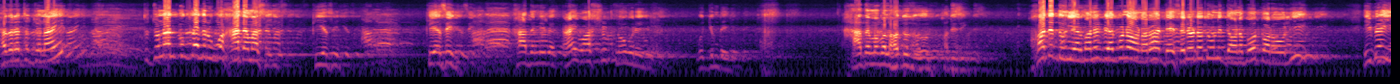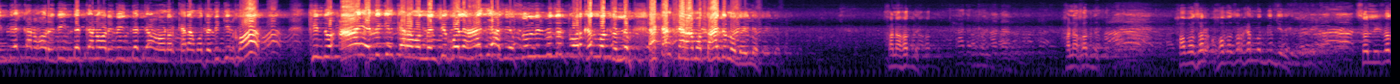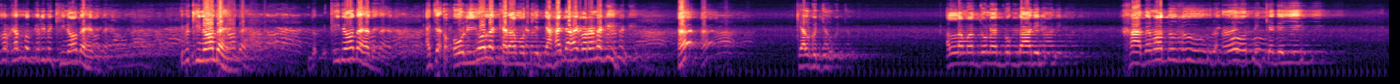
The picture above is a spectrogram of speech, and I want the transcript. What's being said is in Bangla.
হজরত জোনাই তো জোনাদ বুকদাদের উপর খাদেম আছিল। কি আছিল? কি আছিল? খাদেমি আই নো করে দেই খাদেম বল হদুজুর হদিসি হদে দুনিয়ার বেগুন অনারা দুনি দন বহুত বড় ওলি ইবে ইন্দেক কান হর, ইবে ইন্দেক হর ইবে হনার কেরামতে দিকিন খর কিন্তু আয় এদিকিন কেরামত মেনছি কইলে আয় যে আজ চল্লিশ বছর তোর খেদমত করলাম একান কেরামত তাই তো নদইলাম হনা হদ দে। হনা হদ দে। হ বছর হ বছর খেদমত করছি দে চল্লিশ বছর খেদমত করিবে কিনাও দেখে দে। ইবে কিনাও দেখে কিনাও দেখে দে। আচ্ছা অলিওলে কেরামত কি দেখাই দেখাই করে নাকি? হ্যাঁ? খেয়াল করছ? আল্লামা জোনাদ বগদাদির খাদেমত হুজুর ও নিকে গেই।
